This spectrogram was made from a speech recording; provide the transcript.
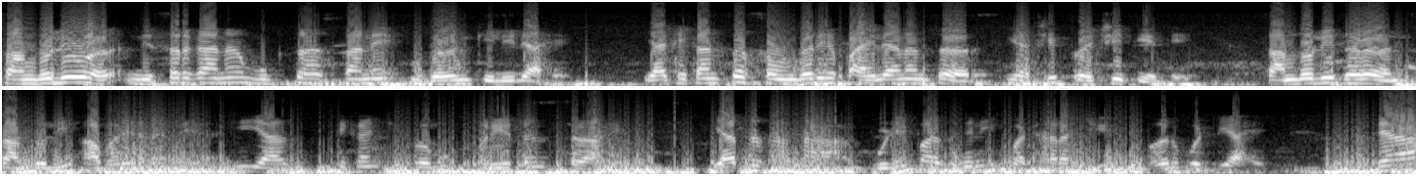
चांदोलीवर निसर्गानं मुक्त हस्ताने उधळण केलेली आहे. या ठिकाणचं सौंदर्य पाहिल्यानंतर याची प्रचित येते. चांदोली धरण चांदोली अभयारण्य ही या ठिकाणची प्रमुख पर्यटन स्थळ आहे यातच आता गुढेपाचगणी पठाराची भर पडली आहे. त्या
